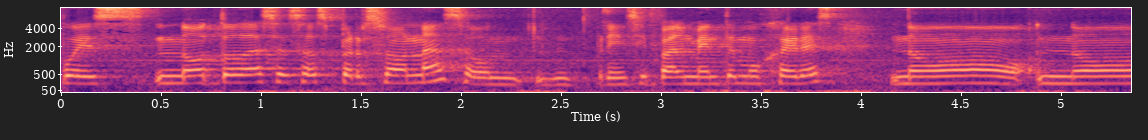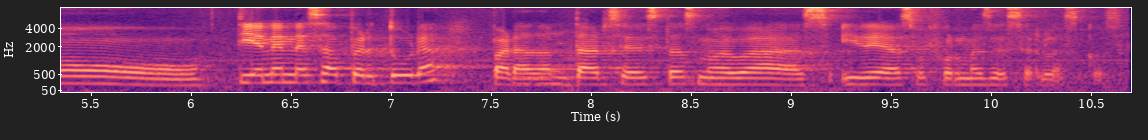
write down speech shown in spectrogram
pues no todas esas personas, son principalmente mujeres, no, no tienen esa apertura para adaptarse a estas nuevas ideas o formas de hacer las cosas.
